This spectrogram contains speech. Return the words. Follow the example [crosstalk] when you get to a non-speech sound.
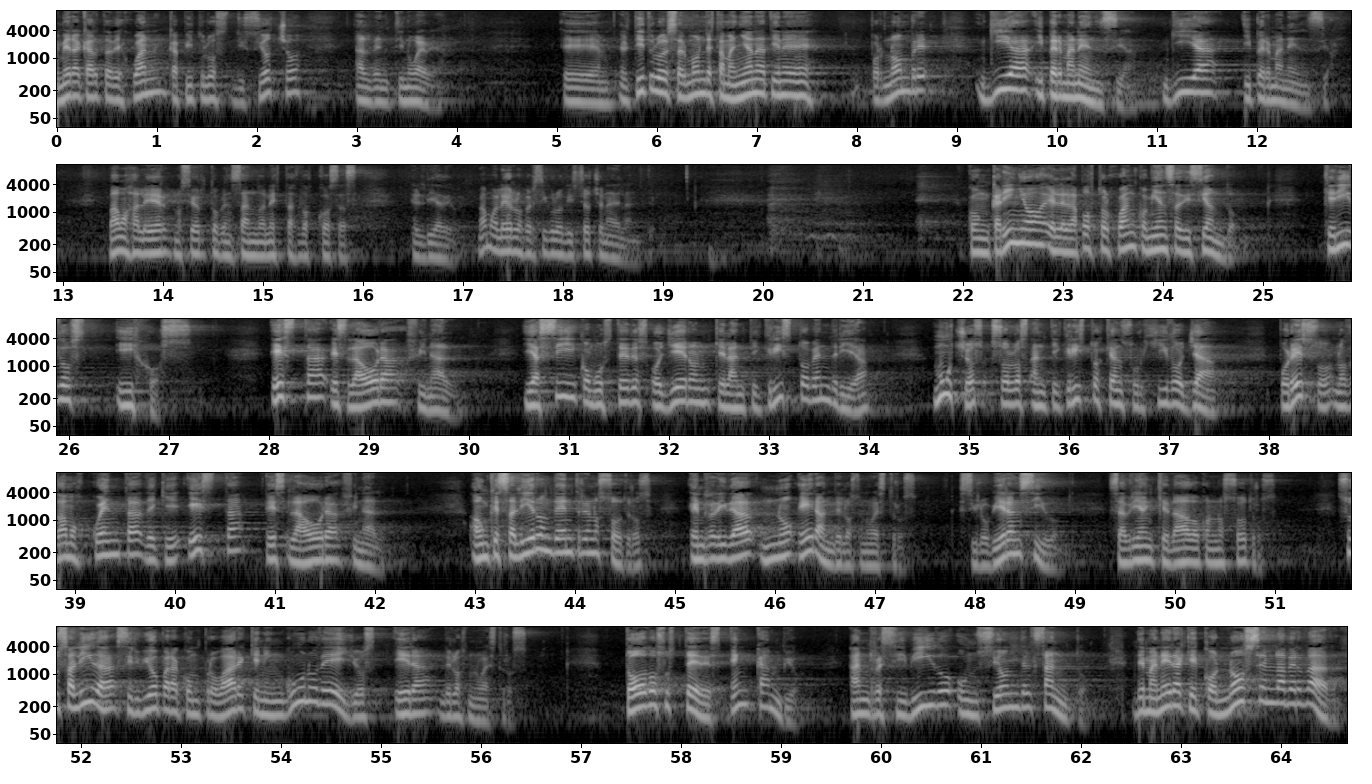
Primera carta de Juan, capítulos 18 al 29. Eh, el título del sermón de esta mañana tiene por nombre Guía y Permanencia. Guía y Permanencia. Vamos a leer, ¿no es cierto?, pensando en estas dos cosas el día de hoy. Vamos a leer los versículos 18 en adelante. Con cariño, el, apóstol Juan comienza diciendo, queridos hijos, esta es la hora final. Y así como ustedes oyeron que el anticristo vendría, muchos son los anticristos que han surgido ya. Por eso nos damos cuenta de que esta es la hora final. Aunque salieron de entre nosotros, en realidad no eran de los nuestros. Si lo hubieran sido, se habrían quedado con nosotros. Su salida sirvió para comprobar que ninguno de ellos era de los nuestros. Todos ustedes, en cambio, han recibido unción del Santo, de manera que conocen la verdad.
